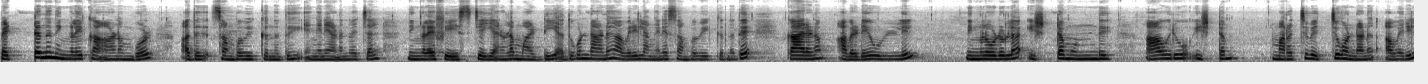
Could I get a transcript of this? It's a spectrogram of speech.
പെട്ടെന്ന് നിങ്ങളെ കാണുമ്പോൾ അത് സംഭവിക്കുന്നത് എങ്ങനെയാണെന്ന് വെച്ചാൽ നിങ്ങളെ ഫേസ് ചെയ്യാനുള്ള മടി അതുകൊണ്ടാണ് അവരിൽ അങ്ങനെ സംഭവിക്കുന്നത്. കാരണം അവരുടെ ഉള്ളിൽ നിങ്ങളോടുള്ള ഇഷ്ടമുണ്ട്. ആ ഒരു ഇഷ്ടം മറച്ചു വെച്ചുകൊണ്ടാണ് അവരിൽ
